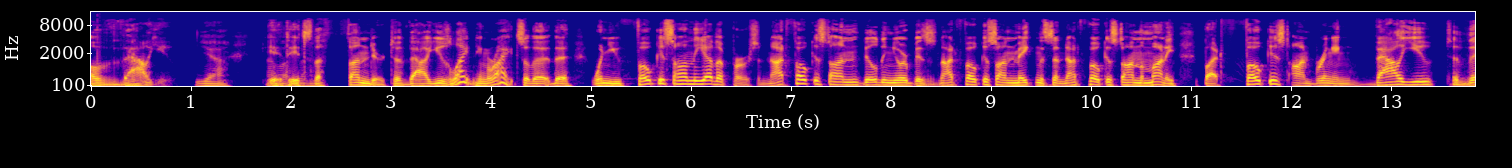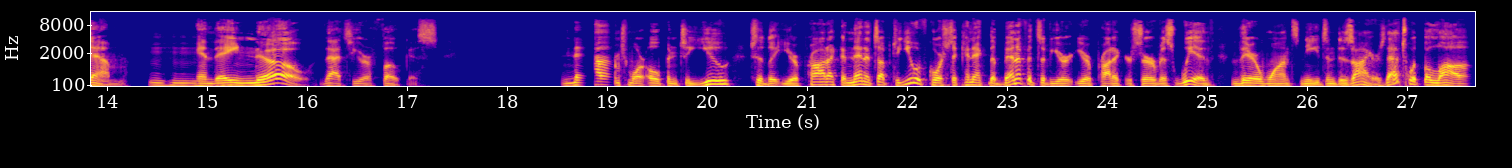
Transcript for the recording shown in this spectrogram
of value. Yeah. It, it's that. the thunder to values lightning, right? So the, the, when you focus on the other person, not focused on building your business, not focused on making this, not focused on the money, but focused on bringing value to them. Mm-hmm. And they know that's your focus now much more open to you, to the, your product. And then it's up to you, of course, to connect the benefits of your, your product or service with their wants, needs, and desires. That's what the law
